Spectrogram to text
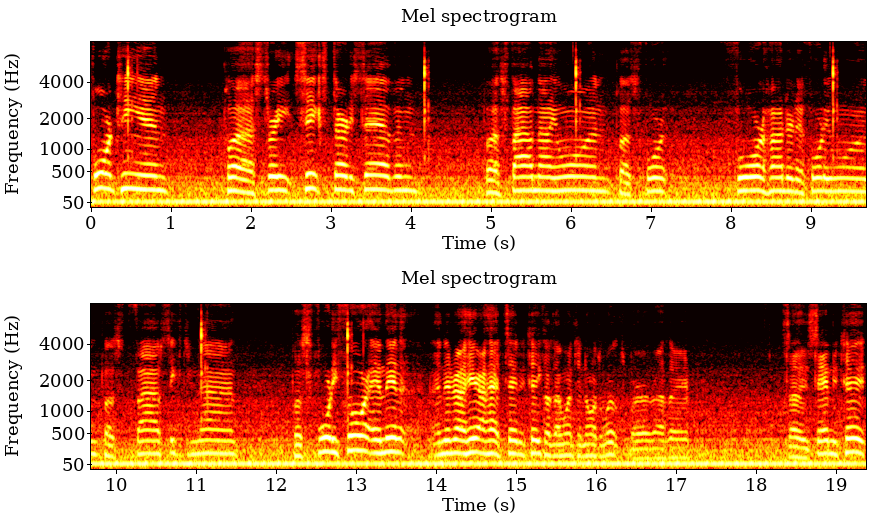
410 plus 3 637 plus 591 plus 4 441 plus 569 plus 44 and then and then right here I had 72 because I went to North Wilkesboro right there. So 72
